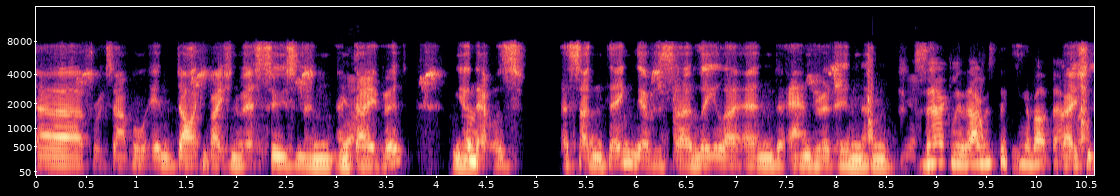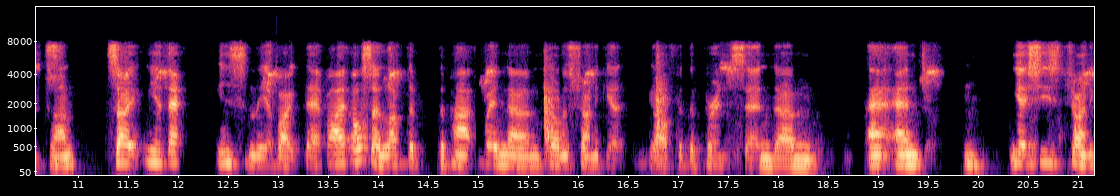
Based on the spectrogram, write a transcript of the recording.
uh, for example in Dalek Invasion of Earth, Susan and, and Yeah. David, you know that was a sudden thing. There was uh, Leela and Andred in um, Exactly. I was thinking about that. Invasion of Time. So you know that instantly evoked that. But I also love the the part when um, Donna's trying to get go off with the prince and um and, and yeah, she's trying to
